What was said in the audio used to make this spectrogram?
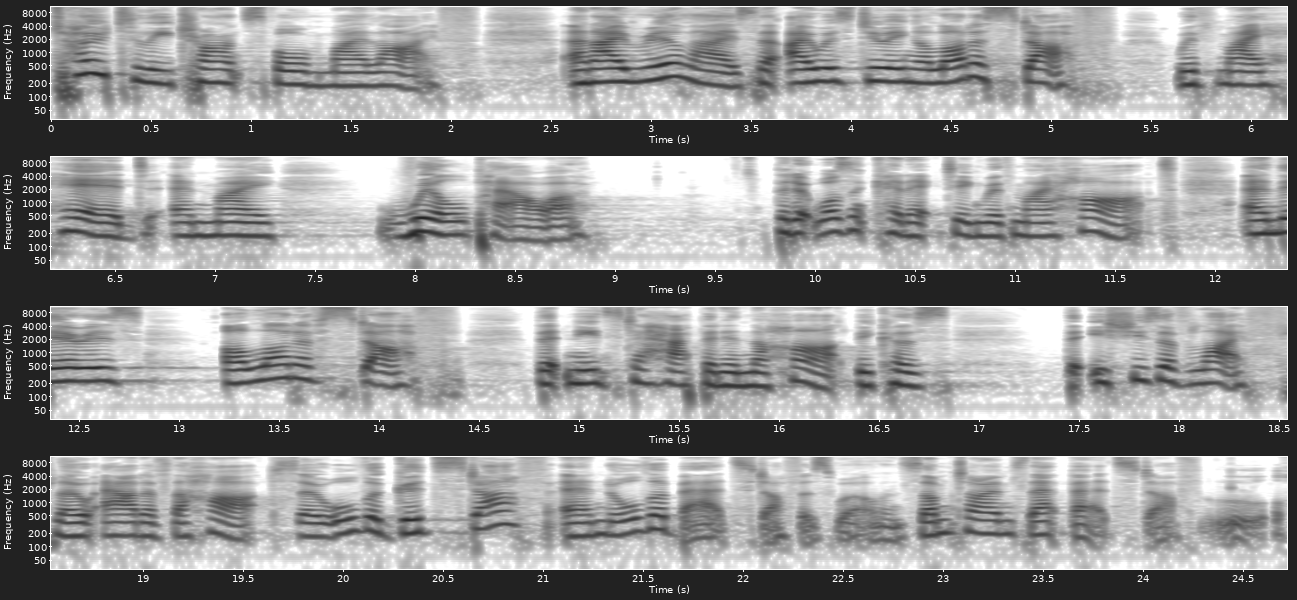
totally transformed my life. And I realized that I was doing a lot of stuff with my head and my willpower, but it wasn't connecting with my heart. And there is a lot of stuff that needs to happen in the heart because the issues of life flow out of the heart. So, all the good stuff and all the bad stuff as well. And sometimes that bad stuff, ugh,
